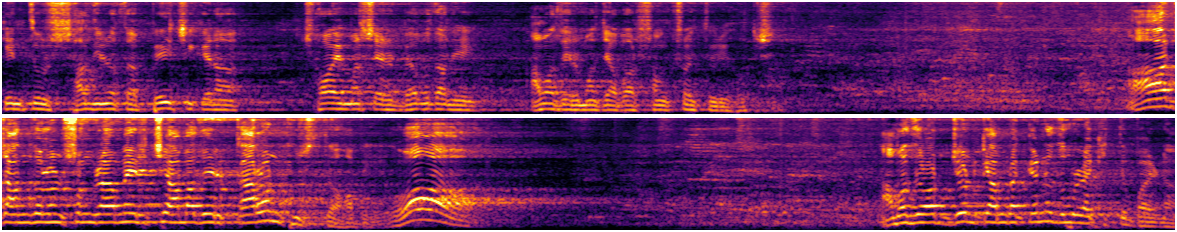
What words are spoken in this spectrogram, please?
কিন্তু স্বাধীনতা পেয়েছি কিনা ছয় মাসের ব্যবধানে আমাদের মাঝে আবার সংশয় তৈরি হচ্ছে। আজ আন্দোলন সংগ্রামের চেয়ে আমাদের কারণ খুঁজতে হবে। ও। আমাদের অর্জনকে আমরা কেন ধরে রাখতে পারি না?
